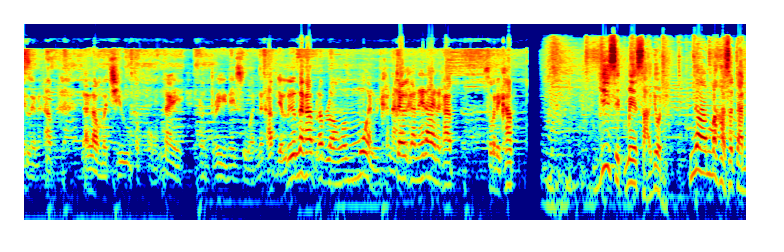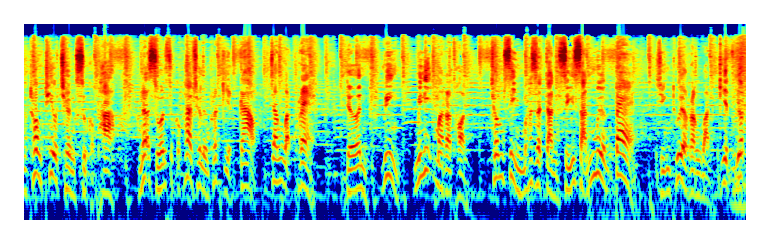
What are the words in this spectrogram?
ศเลยนะครับ และเรามาชิลกับผมในดนตรีในสวนนะครับ อย่าลืมนะครับ รับรองว่าม่วนขนาดเจอกันให้ได้นะครับ สวัสดีครับ 20 เมษายน งานมหัศจรรย์ท่องเที่ยวเชิงสุขภาพ ณ สวนสุขภาพเฉลิมพระเกียรติ 9 จังหวัดแพร่ เดิน วิ่ง มินิมาราธอน ชมสิ่งมหัศจรรย์สีสันเมืองแต้ชิงถ้วยรางวัลเกียรติยศ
